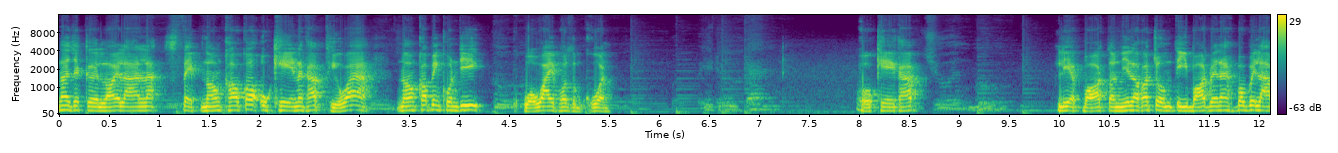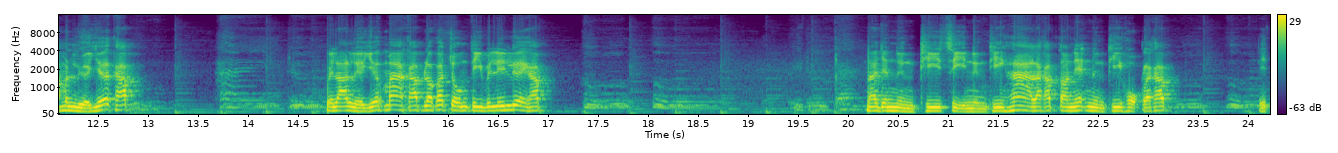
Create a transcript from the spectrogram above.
น่าจะเกินร้อยล้านละสเต็ปน้องเขาก็โอเคนะครับ ถือว่าน้องเขาเป็นคนที่หัวไวพอสมควร โอเคครับ เรียกบอสตอนนี้เราก็โจมตีบอสไปนะเพราะเวลามันเหลือเยอะครับ เวลาเหลือเยอะมากครับ แล้วก็โจมตีไปเรื่อยๆครับ น่าจะ 1T4 1T5 แล้วครับ ตอนนี้ 1T6 แล้วครับติด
